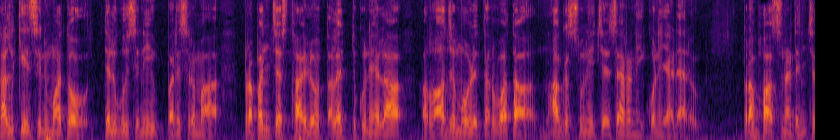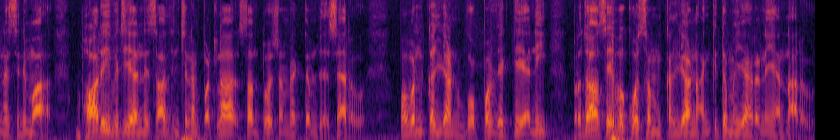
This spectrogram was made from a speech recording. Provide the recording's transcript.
కల్కి సినిమాతో తెలుగు సినీ పరిశ్రమ ప్రపంచ స్థాయిలో తలెత్తుకునేలా రాజమౌళి తర్వాత నాగస్విని చేశారని కొనియాడారు. ప్రభాస్ నటించిన సినిమా భారీ విజయాన్ని సాధించడం పట్ల సంతోషం వ్యక్తం చేశారు. పవన్ కళ్యాణ్ గొప్ప వ్యక్తి అని ప్రజాసేవ కోసం కళ్యాణ్ అంకితమయ్యారని అన్నారు.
